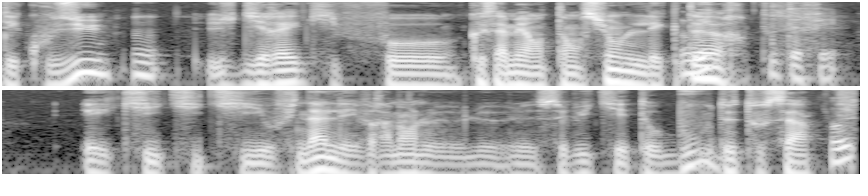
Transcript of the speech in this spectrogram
décousue, Mm. je dirais qu'il faut que ça met en tension le lecteur Oui, tout à fait. et qui, qui, qui, au final, est vraiment le, le- celui qui est au bout de tout ça. Oui.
